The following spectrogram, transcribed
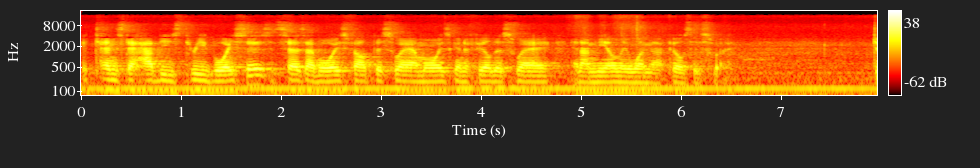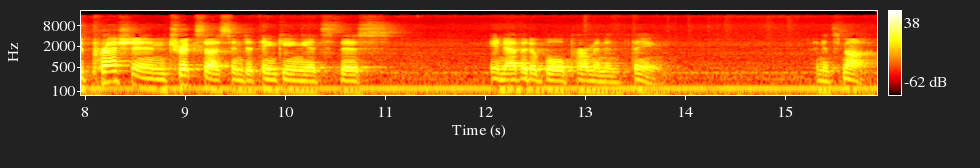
it tends to have these three voices. It says, I've always felt this way, I'm always going to feel this way, and I'm the only one that feels this way. Depression tricks us into thinking it's this inevitable, permanent thing, and it's not.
